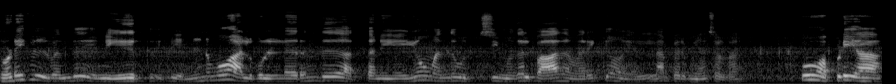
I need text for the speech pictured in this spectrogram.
தொடைகள் வந்து என்னை இப்படி என்னென்னமோ அதுக்குள்ள இருந்து அத்தனையையும் வந்து உச்சி முதல் பாதம் வரைக்கும் எல்லாம் பெருமையா சொல்றேன். ஓ அப்படியா?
